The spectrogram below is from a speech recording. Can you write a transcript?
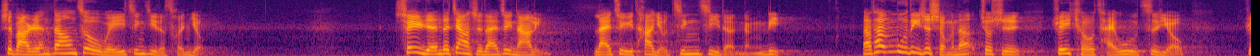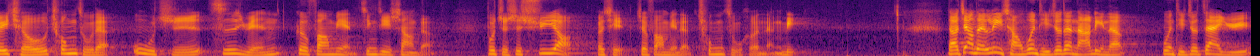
是把人当作为经济的存有。所以人的价值来自于哪里？来自于他有经济的能力。那他的目的是什么呢？就是追求财务自由。追求充足的物质资源，各方面经济上的，不只是需要，而且这方面的充足和能力。那这样的立场问题就在哪里呢？问题就在于，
